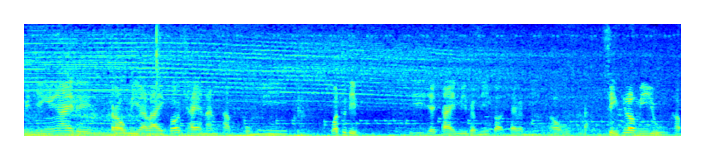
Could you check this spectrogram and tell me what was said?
วิธีง่ายๆเลยเรามีอะไรก็ใช้อันนั้นครับ ผมมีวัตถุดิบที่จะใช้มีแบบนี้ก็ใช้แบบนี้เอาสิ่งที่เรามีอยู่ครับ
